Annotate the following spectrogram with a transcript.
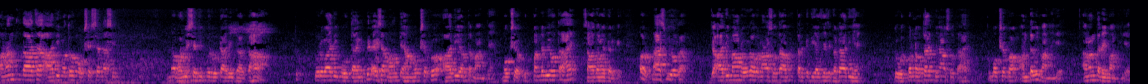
अनंतदाचा आदि मतो मोक्ष न न भविष्य पूर्वकारी का कहा। तो पूर्वादि बोलता है कि फिर ऐसा मानते हैं हम मोक्ष को आदि अंत मानते हैं। मोक्ष उत्पन्न भी होता है, साधना करके। और नाश भी होगा। जो आदिमान होगा, वो नाश होता है। हमने तर्क दिया, जैसे घटा दी है, जो उत्पन्न होता है, विनाश होता है। तो मोक्ष को हम अंत भी मानेंगे, अनंत नहीं मानेंगे।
